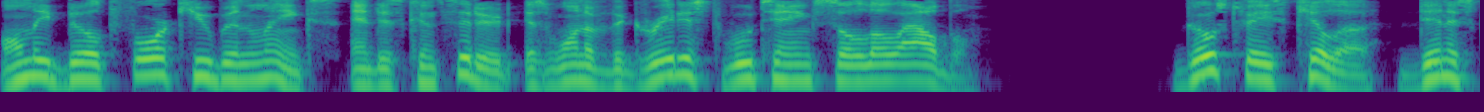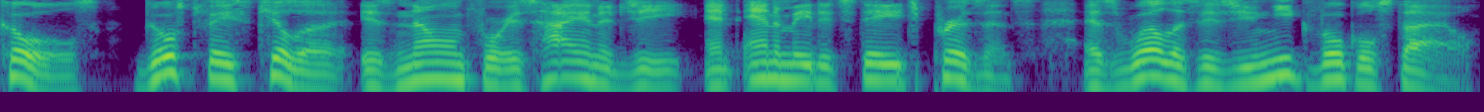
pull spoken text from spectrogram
only built four Cuban Linx and is considered as one of the greatest Wu-Tang solo album. Ghostface Killah, Dennis Coles, Ghostface Killah is known for his high energy and animated stage presence, as well as his unique vocal style.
